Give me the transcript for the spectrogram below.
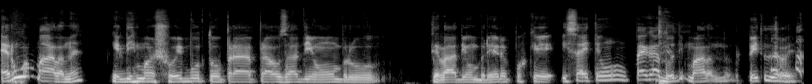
era uma mala, né? Ele desmanchou e botou pra, pra usar de ombro, sei lá, de ombreira, porque isso aí tem um pegador de mala no peito dele.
